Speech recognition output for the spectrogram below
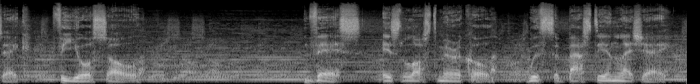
Music for your soul. This is Lost Miracle with Sébastien Léger.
